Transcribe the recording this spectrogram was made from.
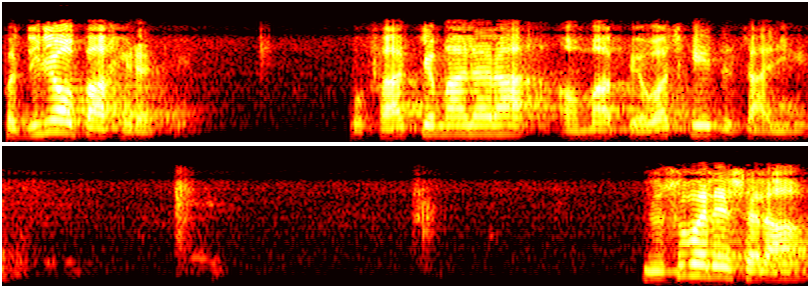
په دنیا او په آخرت کې وفات کې مال را او ما په وس کې د صالحین یوسف علی السلام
